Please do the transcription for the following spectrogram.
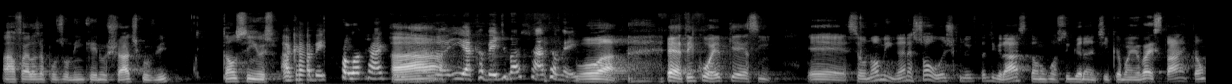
A Rafaela já pôs o link aí no chat que eu vi. Então, sim. Eu... Acabei de colocar aqui ah, e acabei de baixar também. Boa. É, tem que correr, porque, assim, é, se eu não me engano, é só hoje que o livro está de graça, então não consigo garantir que amanhã vai estar. Então,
